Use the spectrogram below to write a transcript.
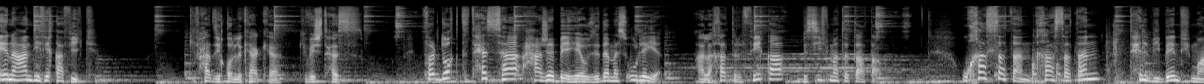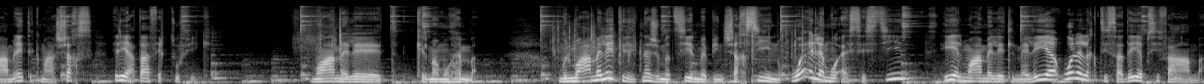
أنا عندي ثقة فيك. كيف حد يقول لك هكا؟ كيفاش تحس؟ فرد وقت تحسها حاجة باهية وزيادة مسؤولية على خاطر الثقه بسيف ما تتعطى. وخاصة خاصة تحل بيبان في معاملاتك مع الشخص اللي يعطى ثقته فيك. معاملات كلمة مهمة. من المعاملات اللي تنجم تصير ما بين شخصين وإلا مؤسستين هي المعاملات المالية ولا الاقتصادية بصفة عامة.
